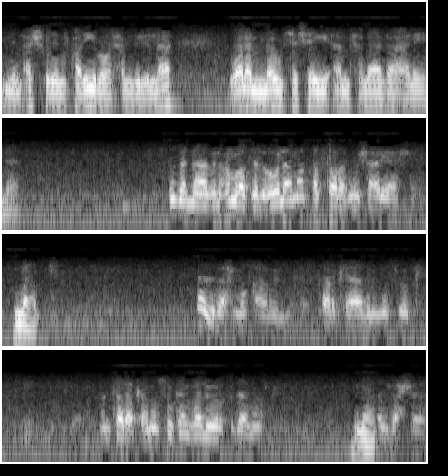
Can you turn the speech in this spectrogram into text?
من أشهر قريبة والحمد لله ولم ننس شيئا فماذا علينا؟ خذ أنها في العمرة الأولى ما قصرت من شعرها شيء. نعم. تذبح مقابل ترك هذا النسك. من ترك نسكا فليرق دما نعم. تذبح شاة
